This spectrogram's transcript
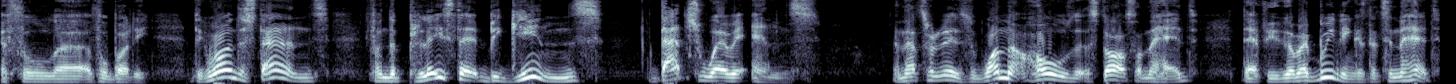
a full uh, a full body. The Gemara understands from the place that it begins, that's where it ends. And that's what it is. The one that holds that starts on the head, therefore you go by breathing, because that's in the head.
